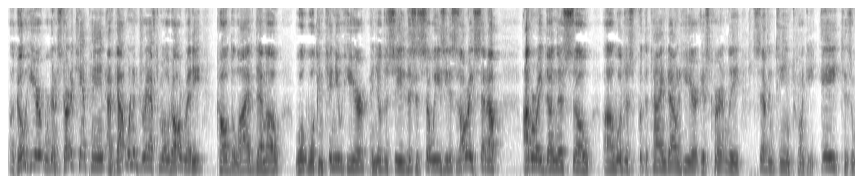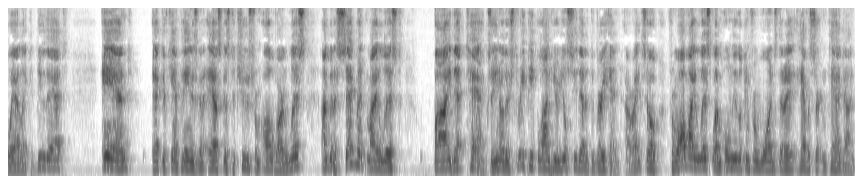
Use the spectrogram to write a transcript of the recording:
uh, go here. We're going to start a campaign. I've got one in draft mode already called the live demo. We'll, we'll continue here and you'll just see this is so easy. This is already set up. I've already done this. So uh, we'll just put the time down here is currently 1728 is the way I like to do that. And Active Campaign is going to ask us to choose from all of our lists. I'm going to segment my list by that tag. So, you know, there's three people on here. You'll see that at the very end. All right. So from all my lists, I'm only looking for ones that I have a certain tag on.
